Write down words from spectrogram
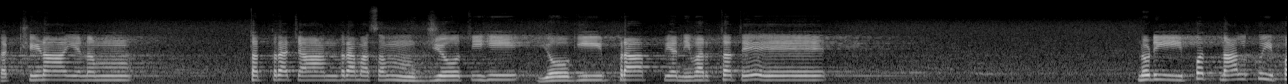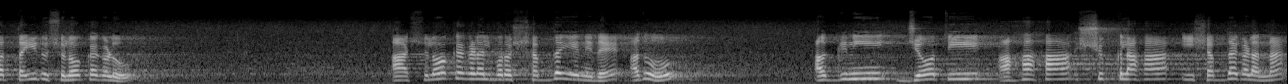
ದಕ್ಷಿಣಾಯನಂ. ತತ್ರ ಚಾಂದ್ರಮಸಂ ಜ್ಯೋತಿ ಯೋಗಿ ಪ್ರಾಪ್ಯ ನಿವರ್ತತೆ ನೋಡಿ, ಇಪ್ಪತ್ನಾಲ್ಕು, ಇಪ್ಪತ್ತೈದು ಶ್ಲೋಕಗಳು. ಆ ಶ್ಲೋಕಗಳಲ್ಲಿ ಬರೋ ಶಬ್ದ ಏನಿದೆ? ಅದು ಅಗ್ನಿ, ಜ್ಯೋತಿ, ಅಹಹ, ಶುಕ್ಲಹ ಈ ಶಬ್ದಗಳನ್ನು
